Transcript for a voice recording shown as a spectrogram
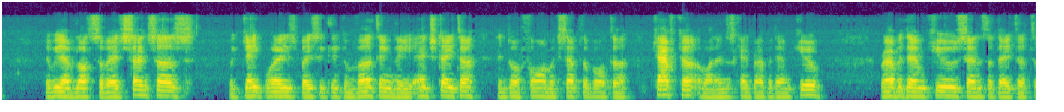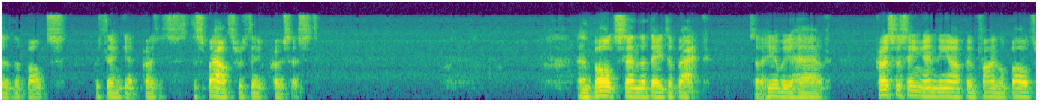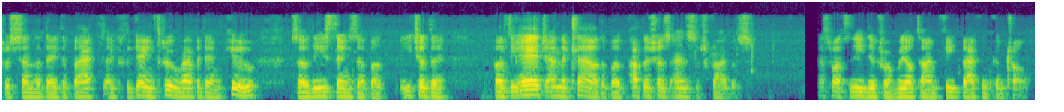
We have lots of edge sensors with gateways basically converting the edge data into a form acceptable to Kafka, well in this case RabbitMQ. RabbitMQ sends the data to the bolts, which then get processed, the spouts, which they processed. And bolts send the data back. So here we have processing ending up in final bolts which send the data back again through RabbitMQ. So these things are both each of the both the edge and the cloud are both publishers and subscribers. That's what's needed for real-time feedback and control.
